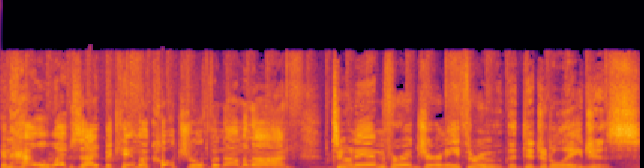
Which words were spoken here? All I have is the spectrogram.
and how a website became a cultural phenomenon. Tune in for a journey through the digital ages.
